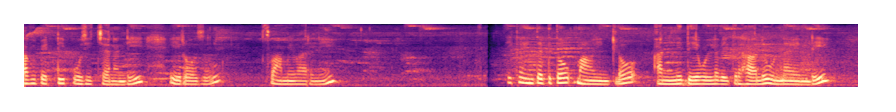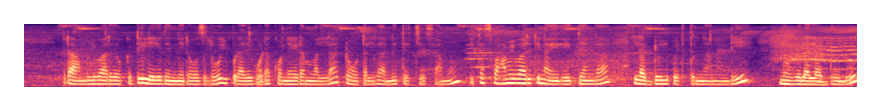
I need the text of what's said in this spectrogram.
అవి పెట్టి పూజించానండి ఈరోజు స్వామివారిని. ఇక ఇంతటితో మా ఇంట్లో అన్ని దేవుళ్ళ విగ్రహాలు ఉన్నాయండి. రాముల వారిది ఒకటి లేదు ఎన్ని రోజులు. ఇప్పుడు అది కూడా కొనేయడం వల్ల టోటల్గా అన్నీ తెచ్చేసాము. ఇక స్వామివారికి నైవేద్యంగా లడ్డూలు పెడుతున్నానండి. నువ్వుల లడ్డూలు.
